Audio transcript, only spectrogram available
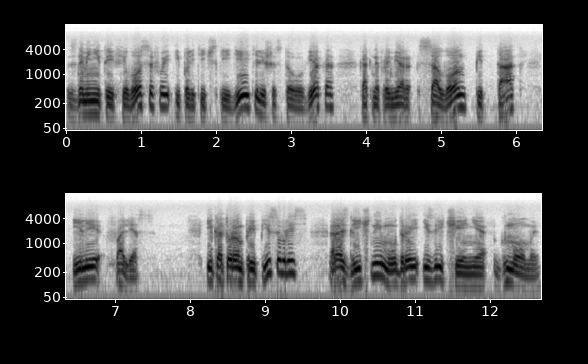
знаменитые философы и политические деятели VI века, как, например, Салон, Питак или Фалес, и которым приписывались различные мудрые изречения, гномы.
